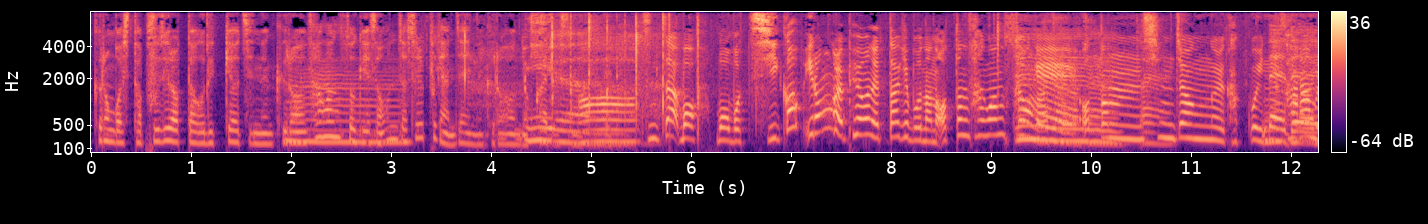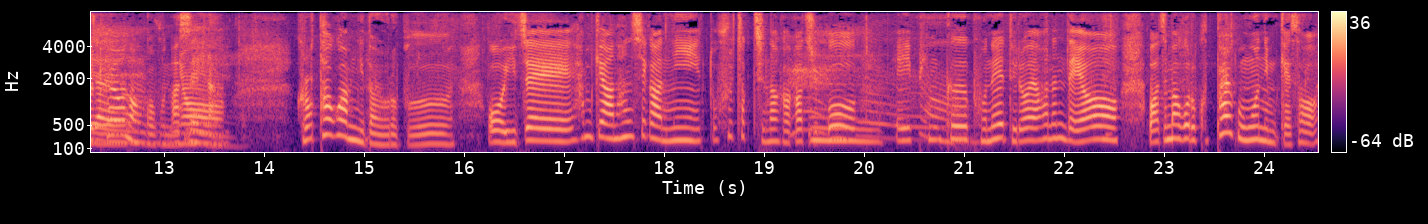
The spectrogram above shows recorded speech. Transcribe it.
그런 것이 다 부질없다고 느껴지는 그런 상황 속에서 혼자 슬프게 앉아 있는 그런 역할이었어요. 아, 진짜 뭐, 뭐, 뭐, 직업 이런 걸 표현했다기보다는 어떤 상황 속에 음, 맞아요. 어떤 네. 심정을 갖고 있는 네, 네, 사람을 맞아요. 표현한 거군요. 맞습니다. 그렇다고 합니다, 여러분. 어, 이제 함께한 한 시간이 또 훌쩍 지나가가지고 음. 에이핑크 보내드려야 하는데요. 마지막으로 9805님께서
